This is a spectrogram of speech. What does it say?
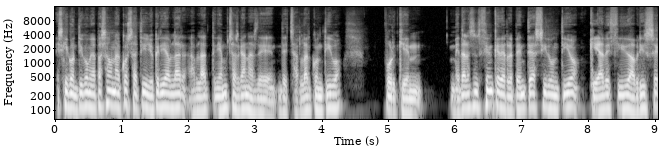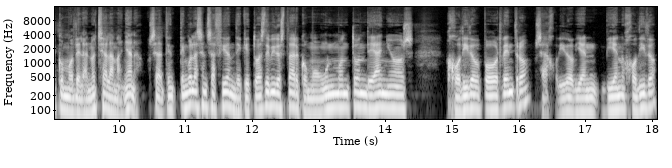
Es que contigo me ha pasado una cosa, tío. Yo quería hablar, hablar, tenía muchas ganas de, de charlar contigo porque me da la sensación que de repente has sido un tío que ha decidido abrirse como de la noche a la mañana. O sea, tengo la sensación de que tú has debido estar como un montón de años jodido por dentro, o sea, jodido bien, bien jodido.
